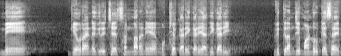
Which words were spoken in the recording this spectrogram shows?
मी गेवराय नगरीचे सन्माननीय मुख्य कार्यकारी अधिकारी विक्रमजी मांडुरके साहेब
